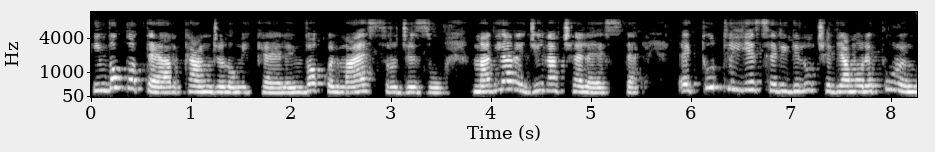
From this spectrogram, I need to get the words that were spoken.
Invoco te, Arcangelo Michele, invoco il Maestro Gesù, Maria Regina Celeste, e tutti gli esseri di luce e di amore puro in,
